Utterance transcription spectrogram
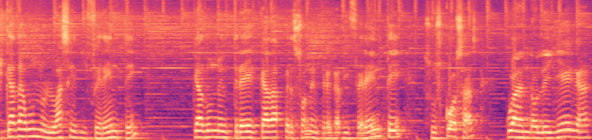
cada uno lo hace diferente, cada uno entrega, cada persona entrega diferente sus cosas, cuando le llega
